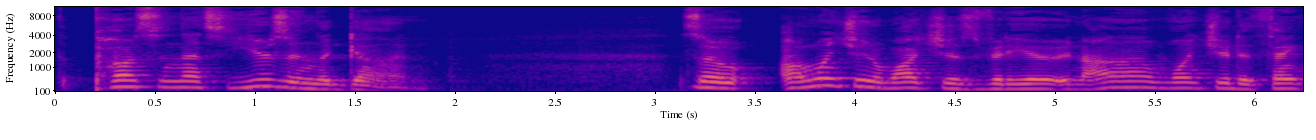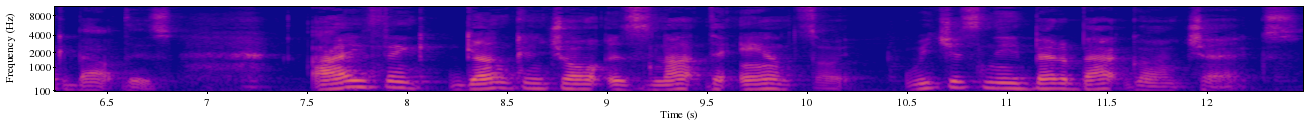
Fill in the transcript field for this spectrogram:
the person that's using the gun. So I want you to watch this video and I want you to think about this. I think gun control is not the answer. We just need better background checks.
